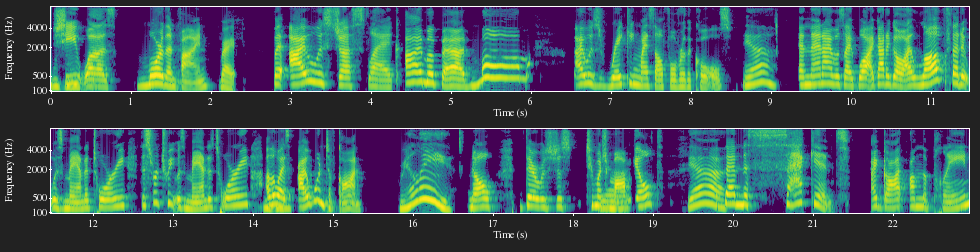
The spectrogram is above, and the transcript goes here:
She mm-hmm. was more than fine. Right. But I was just like, I'm a bad mom. I was raking myself over the coals. Yeah. And then I was like, well, I got to go. I loved that it was mandatory. This retreat was mandatory. Mm-hmm. Otherwise, I wouldn't have gone. Really? No, there was just too much yeah. mom guilt. Yeah. But then the second I got on the plane,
